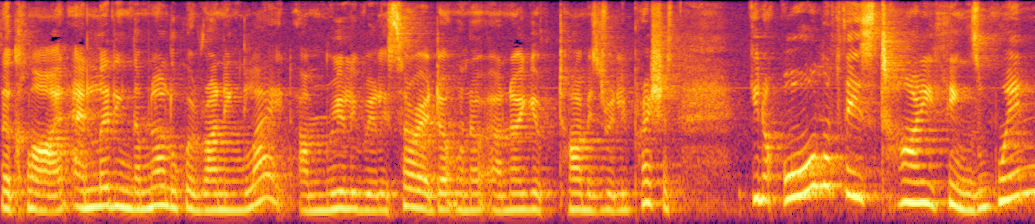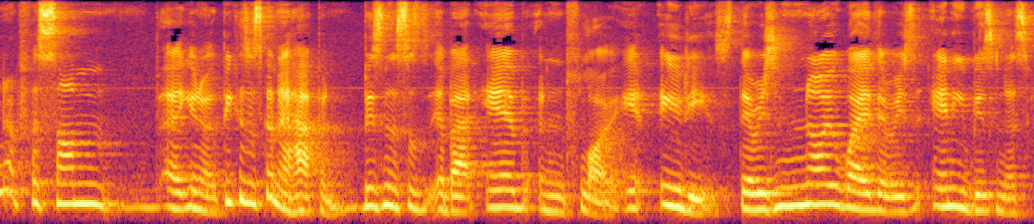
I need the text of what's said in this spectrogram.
the client, and letting them know, look, we're running late. I'm really, really sorry. I don't want to, I know your time is really precious. You know, all of these tiny things, when for some, uh, you know, because it's going to happen, business is about ebb and flow. It, it is. There is no way there is any business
